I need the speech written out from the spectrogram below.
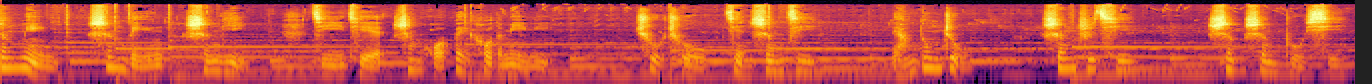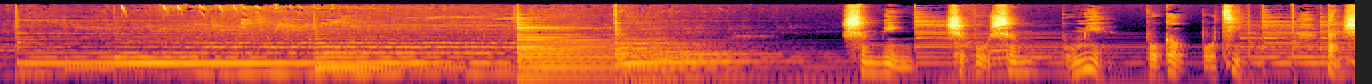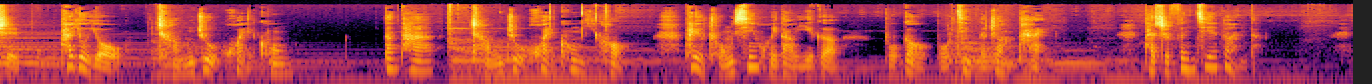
生命、生灵、生意及一切生活背后的秘密，处处见生机。梁冬柱，生之期，生生不息。生命是不生不灭、不垢不净，但是它又有。成住坏空，当它成住坏空以后，它又重新回到一个不垢不净的状态。它是分阶段的，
